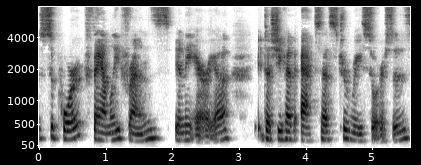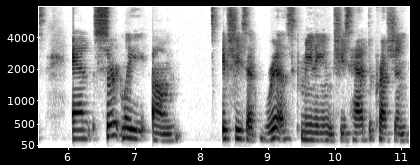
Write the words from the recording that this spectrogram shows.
support, family, friends in the area? Does she have access to resources? And certainly, um, if she's at risk, meaning she's had depression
